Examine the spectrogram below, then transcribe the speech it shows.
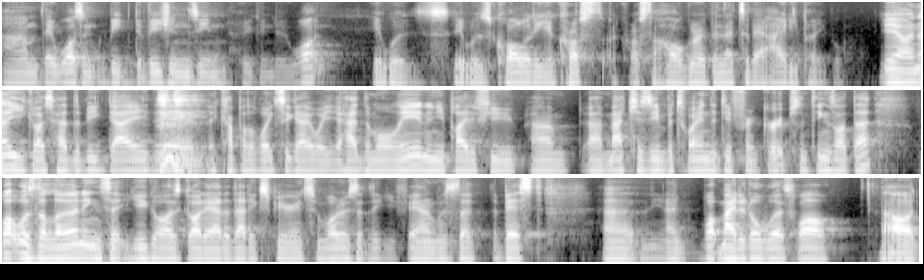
um, there wasn't big divisions in who can do what. It was it was quality across across the whole group, and that's about eighty people. Yeah, I know you guys had the big day there a couple of weeks ago where you had them all in and you played a few um, uh, matches in between the different groups and things like that. What was the learnings that you guys got out of that experience, and what was it that you found was the, the best uh, you know, what made it all worthwhile? Oh,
